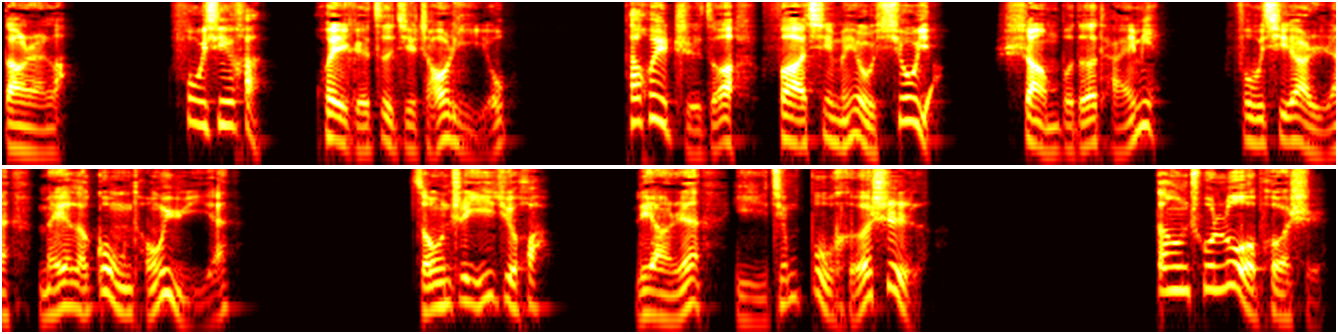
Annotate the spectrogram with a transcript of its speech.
当然了，负心汉会给自己找理由，他会指责发妻没有修养，上不得台面，夫妻二人没了共同语言。总之一句话，两人已经不合适了。当初落魄时。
